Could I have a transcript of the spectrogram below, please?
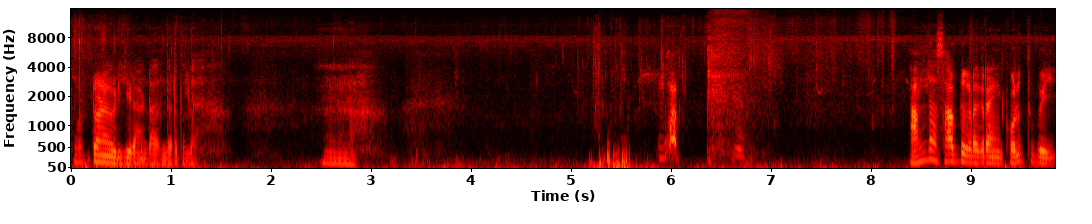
போட்டோன்னே கடிக்கிறான்டா அந்த இடத்துல. நல்லா சாப்பிட்டு கிடக்குறாங்க கொளுத்து போய்.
